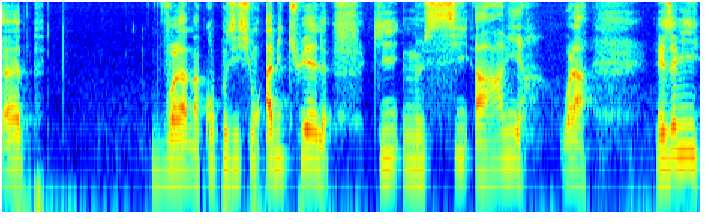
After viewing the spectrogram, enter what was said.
Hop. Voilà, ma composition habituelle qui me scie à ravir. Voilà. Les amis,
